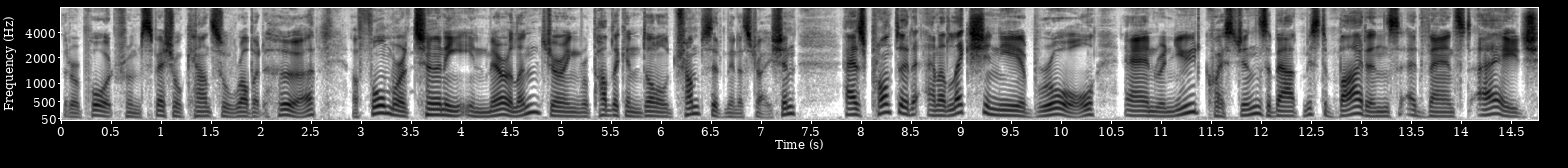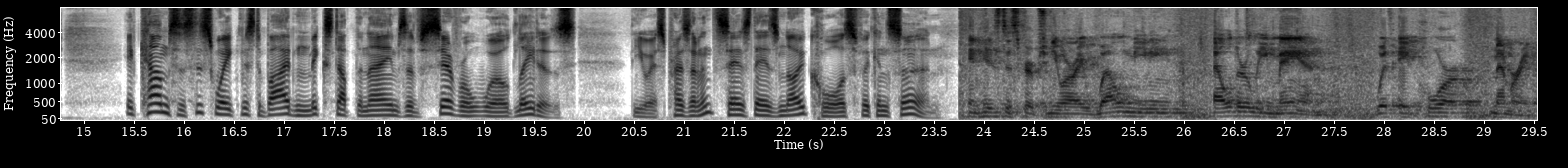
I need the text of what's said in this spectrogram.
The report from Special Counsel Robert Hur, a former attorney in Maryland during Republican Donald Trump's administration, has prompted an election year brawl and renewed questions about Mr. Biden's advanced age. It comes as this week Mr. Biden mixed up the names of several world leaders. The US president says there's no cause for concern. In his description, you are a well meaning elderly man with a poor memory.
